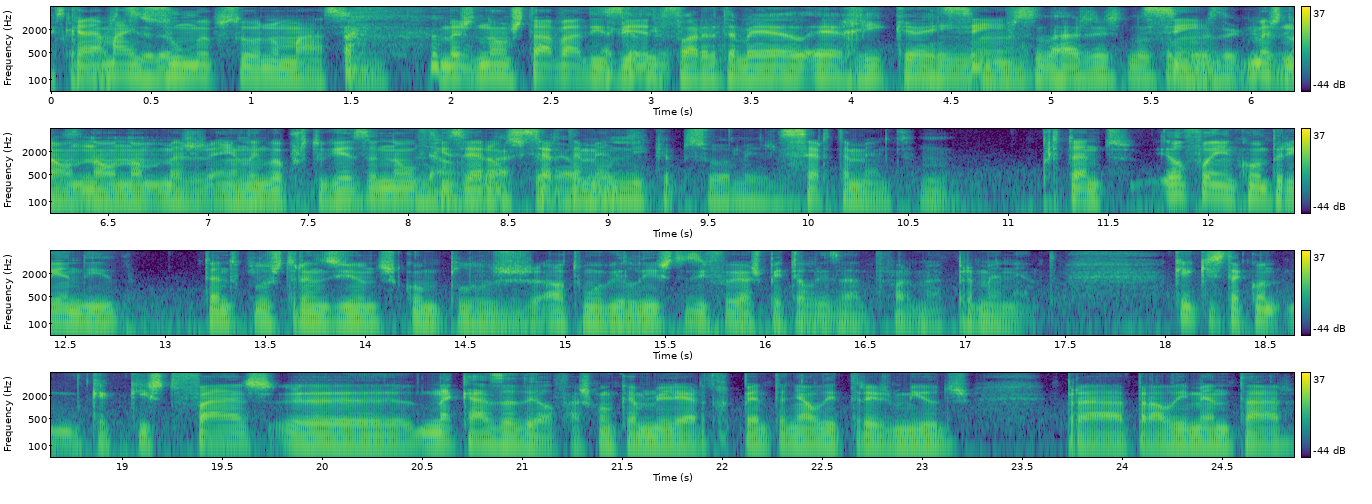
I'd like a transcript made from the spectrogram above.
se calhar mais uma pessoa no máximo, mas não estava a A dizer. Califórnia também é, é rica em Sim. personagens que não são Sim, coisa da mas não, não, não, mas em língua portuguesa não o Não, fizeram certamente. É a única pessoa mesmo. Certamente. Hum. Portanto, ele foi incompreendido, tanto pelos transeuntes como pelos automobilistas, e foi hospitalizado de forma permanente. O que é que isto, que é que isto faz eh, na casa dele? Faz com que a mulher de repente tenha ali três miúdos para, para alimentar,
